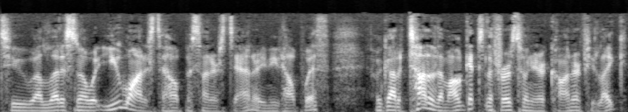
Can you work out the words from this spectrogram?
to uh, let us know what you want us to help us understand or you need help with. We've got a ton of them. I'll get to the first one here, Connor, if you like.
